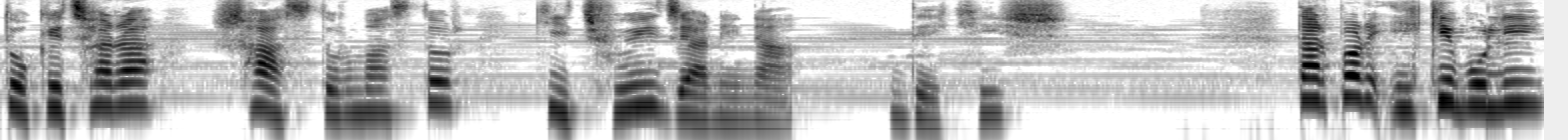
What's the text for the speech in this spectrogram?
তোকে ছাড়া শাস্তর মাস্তর কিছুই জানি না। দেখিস। তারপর একে বলি,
